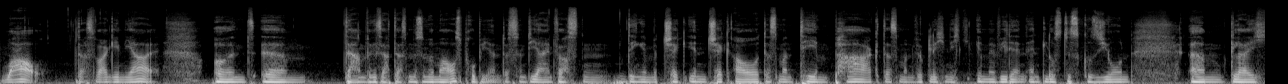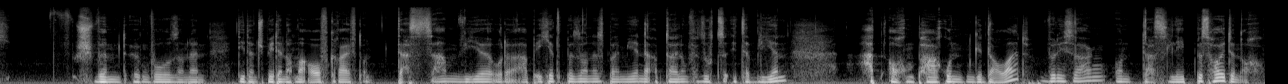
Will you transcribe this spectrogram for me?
Wow, das war genial. Und ähm, da haben wir gesagt, das müssen wir mal ausprobieren. Das sind die einfachsten Dinge mit Check-in, Check-out, dass man Themen parkt, dass man wirklich nicht immer wieder in Endlosdiskussionen ähm, gleich schwimmt irgendwo, sondern die dann später nochmal aufgreift. Und das haben wir oder habe ich jetzt besonders bei mir in der Abteilung versucht zu etablieren. Hat auch ein paar Runden gedauert, würde ich sagen. Und das lebt bis heute noch.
